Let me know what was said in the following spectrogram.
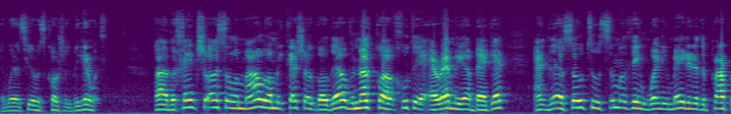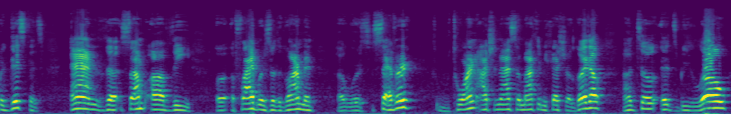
and whereas here it's kosher to begin with. Uh. And uh, so too, a similar thing when you made it at the proper distance, and the, some of the uh, fibers of the garment uh, were severed, torn, until it's below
